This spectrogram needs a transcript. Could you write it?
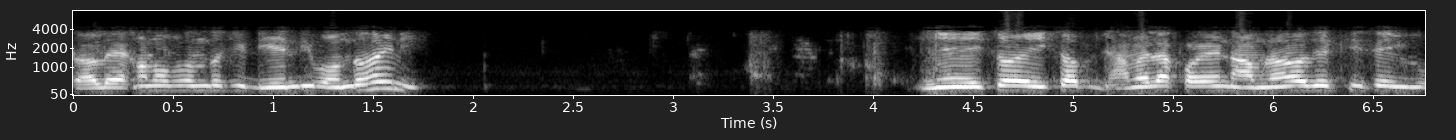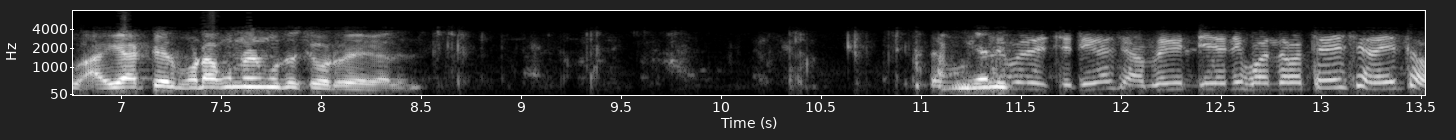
তাহলে এখনও পর্যন্ত কি ডিএনডি বন্ধ হয়নি? এইসব এইসব ঝামেলা করেন। আপনারাও দেখছি সেই এয়ারটেল ভোডাফোনের মতো চোর হয়ে গেলেন। তা বুঝতে পেরেছি ঠিক আছে? আপনি কি ডিএনডি বন্ধ করতে চাইছেন এই তো?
